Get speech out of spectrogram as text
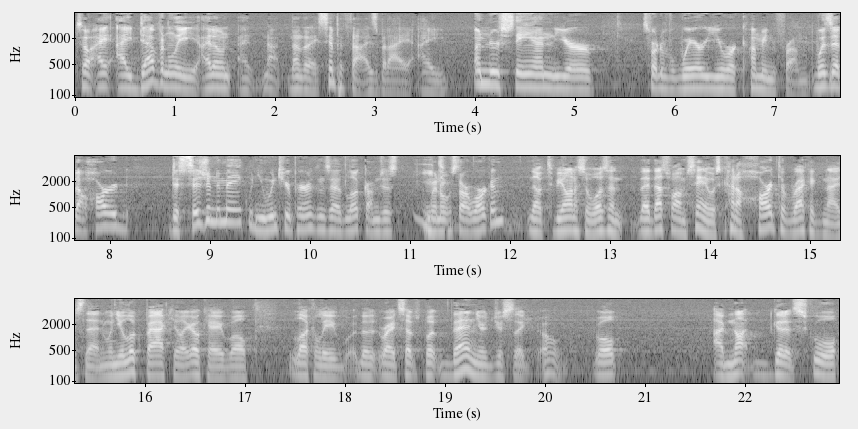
so I I definitely I don't I, not not that I sympathize but I I understand your sort of where you were coming from was it a hard decision to make when you went to your parents and said look I'm just going to start working No, to be honest, it wasn't. That, that's what I'm saying. It was kind of hard to recognize then. When you look back, you're like, okay, well, luckily the right steps. But then you're just like, oh, well, I'm not good at school.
